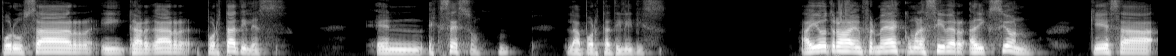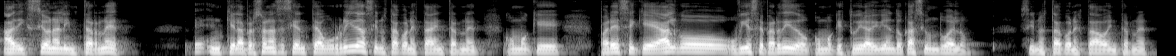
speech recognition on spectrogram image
por usar y cargar portátiles en exceso la portatilitis. Hay otras enfermedades como la ciberadicción, que es esa adicción al Internet, en que la persona se siente aburrida si no está conectada a Internet, como que parece que algo hubiese perdido, como que estuviera viviendo casi un duelo si no está conectado a Internet.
